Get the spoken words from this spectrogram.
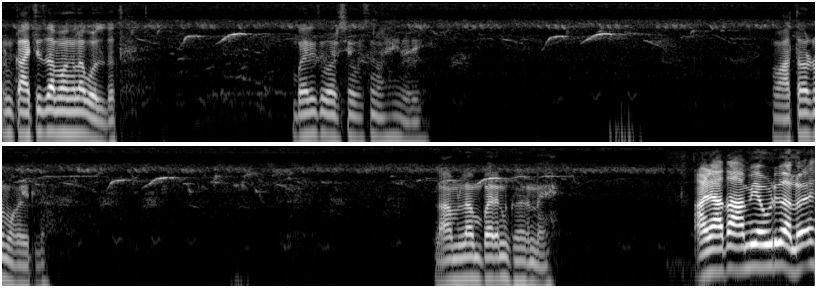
पण काचेचा बंगला बोलतात. बरेच वर्षापासून आहे तरी वातावरण बघा इथलं. लांब लांबपर्यंत घर नाही. आणि आता आम्ही एवढी झालोय.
